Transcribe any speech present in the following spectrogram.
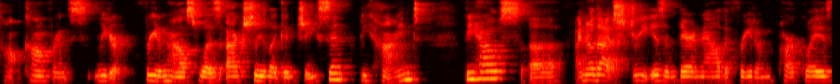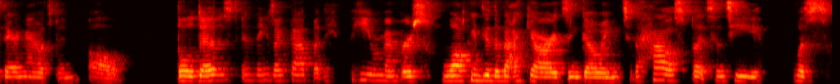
co- conference leader Freedom House was actually like adjacent behind the house. Uh, I know that street isn't there now. The Freedom Parkway is there now. It's been all bulldozed and things like that. But he remembers walking through the backyards and going to the house. But since he was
